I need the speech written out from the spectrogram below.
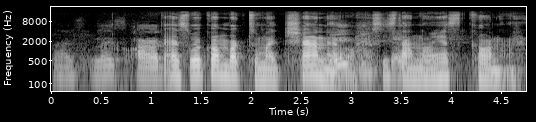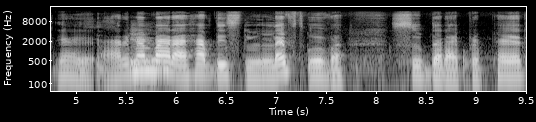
Guys, let's add Guys, welcome back to my channel, Sista Nonye's Corner. Yeah, I remember. I have this leftover soup that I prepared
